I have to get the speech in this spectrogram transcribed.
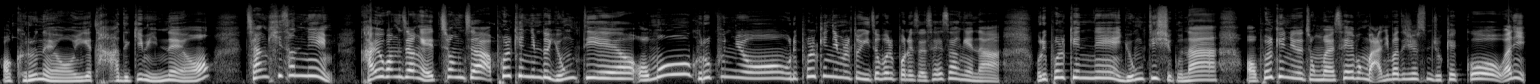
어 그러네요. 이게 다 느낌이 있네요. 장희선님 가요광장 애청자 폴키님도 용띠예요. 어머 그렇군요. 우리 폴키님을 또 잊어버릴 뻔했어요. 세상에나 우리 폴키님 용띠시구나. 어 폴키님도 정말 새해 복 많이 받으셨으면 좋겠고 아니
